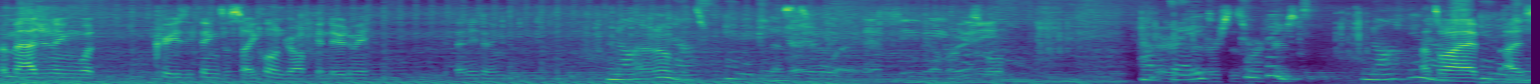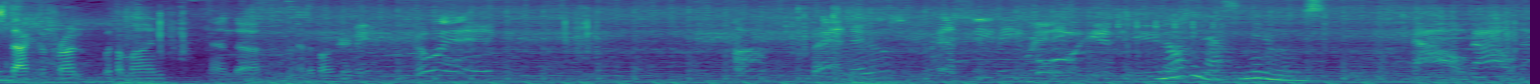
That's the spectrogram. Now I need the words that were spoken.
imagining what crazy things a cyclone drop can do to me, if anything. Not I don't know if enough energy. Necessarily useful. Upgrade versus complete. Not enough That's why I, energy. I stacked the front with a mine and uh, and a bunker. Go ahead. Huh? Bad news. SCV ready. Not enough minerals. Now, now, now.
